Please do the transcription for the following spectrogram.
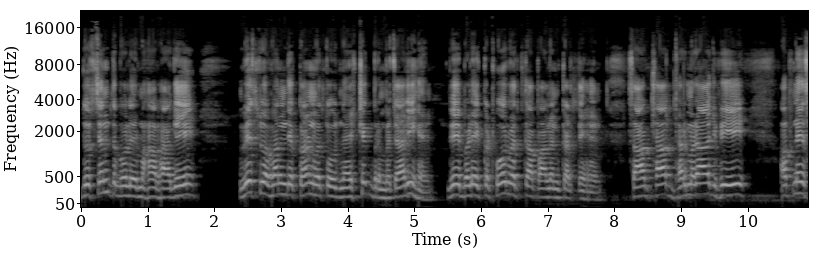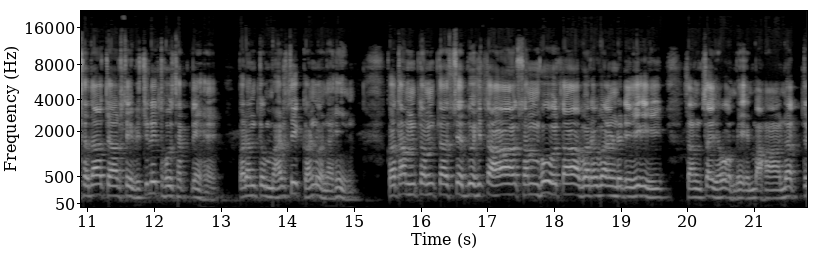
दुष्यंत बोले, महाभागे, विश्ववंद्य कण्व तो नैष्ठिक ब्रह्मचारी हैं। वे बड़े कठोर व्रत का पालन करते हैं। साक्षात धर्मराज भी अपने सदाचार से विचलित हो सकते हैं, परंतु महर्षि कण्व नहीं। कथम तम तस् दुहिता संभूता वरवर्णी संशयो में महानत्र,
